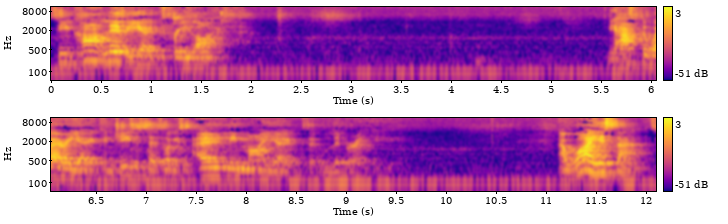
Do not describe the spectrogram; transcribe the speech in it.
So you can't live a yoke free life. You have to wear a yoke, and Jesus says, Look, it's only my yoke that will liberate you. Now, why is that?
